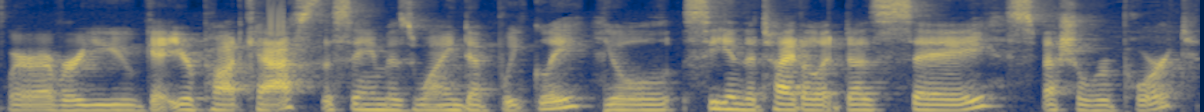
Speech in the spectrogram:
wherever you get your podcast, the same as Wind Up Weekly. You'll see in the title it does say special report.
